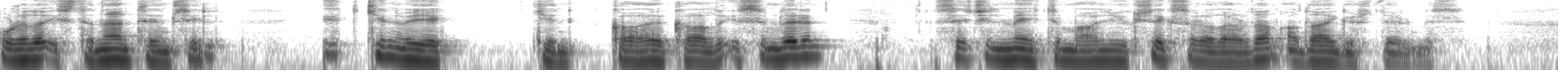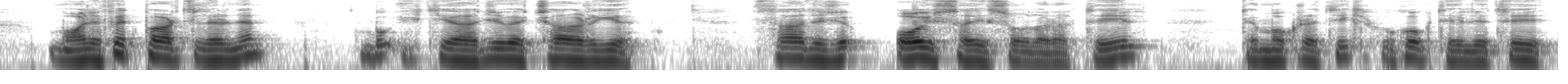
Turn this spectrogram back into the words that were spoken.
Burada istenen temsil, etkin ve yetkin KHK'lı isimlerin seçilme ihtimali yüksek sıralardan aday gösterilmesi. Muhalefet partilerinin bu ihtiyacı ve çağrıyı sadece oy sayısı olarak değil, demokratik hukuk devleti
